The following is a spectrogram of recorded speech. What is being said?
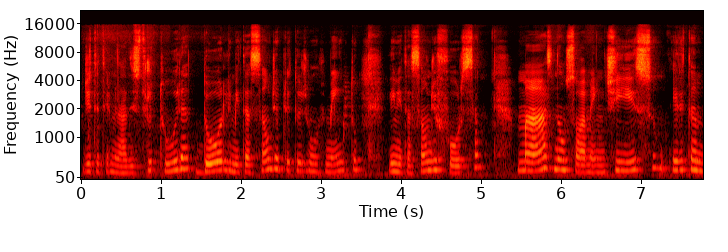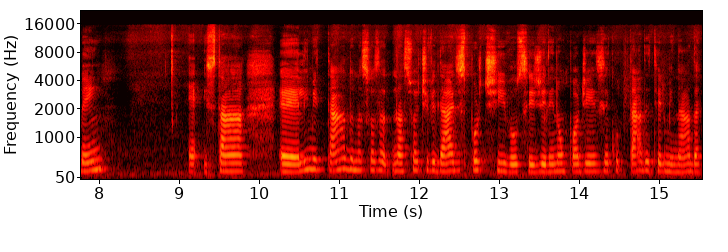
de determinada estrutura, dor, limitação de amplitude de movimento, limitação de força, mas não somente isso, ele também é, está é, limitado na na sua atividade esportiva, ou seja, ele não pode executar determinada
